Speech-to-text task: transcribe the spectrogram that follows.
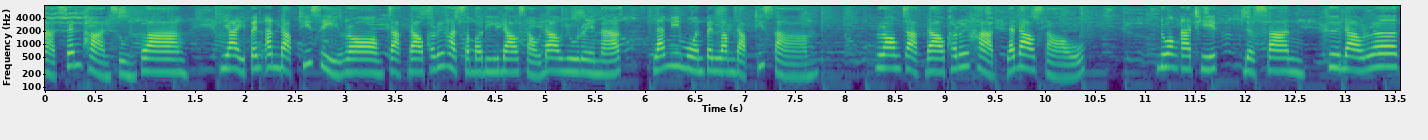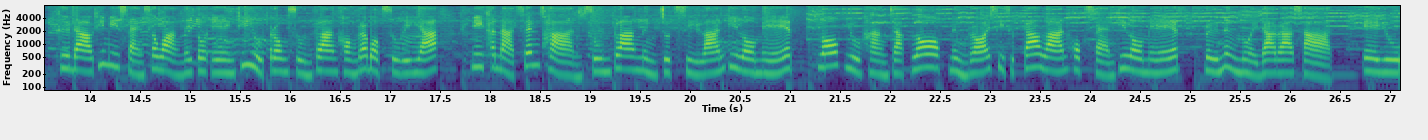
นาดเส้นผ่านศูนย์กลาง ใหญ่เป็นอันดับที่ 4 รองจากดาวพฤหัสบดีดาวเสาร์ดาวยูเรนัส และมีมวลเป็นลำดับที่ 3 รองจากดาวพฤหัสและดาวเสาร์ดวงอาทิตย์เดอะซันคือดาวฤกษ์คือดาวที่มีแสงสว่างในตัวเองที่อยู่ตรงศูนย์กลางของระบบสุริยะ มีขนาดเส้นผ่านศูนย์กลาง 1.4 ล้านกิโลเมตร โลกอยู่ห่างจากโลก 149 ล้าน6แสนกิโลเมตร หรือ 1 หน่วยดาราศาสตร์ AU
